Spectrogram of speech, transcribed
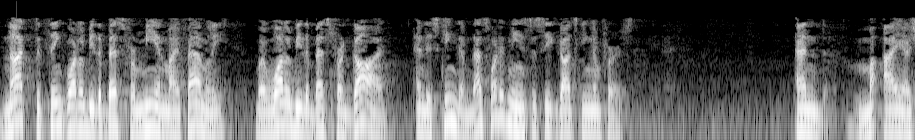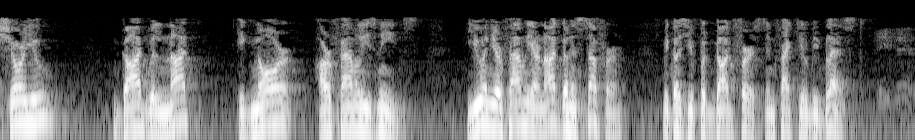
Not to think what will be the best for me and my family, but what will be the best for God and His kingdom. That's what it means to seek God's kingdom first. And I assure you, God will not ignore our family's needs. You and your family are not going to suffer because you put God first. In fact, you'll be blessed. Amen.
